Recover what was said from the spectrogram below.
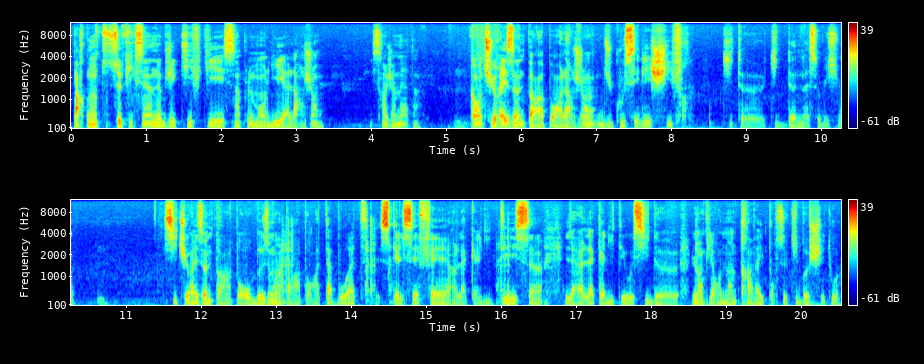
Par contre, se fixer un objectif qui est simplement lié à l'argent, il ne sera jamais atteint. Quand tu raisonnes par rapport à l'argent, du coup, c'est les chiffres qui te, qui te donnent la solution. Si tu raisonnes par rapport aux besoins, par rapport à ta boîte, ce qu'elle sait faire, la qualité, ça, la, qualité aussi de l'environnement de travail pour ceux qui bossent chez toi.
